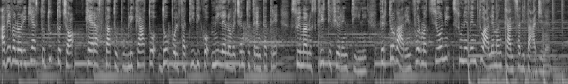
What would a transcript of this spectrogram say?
Avevano richiesto tutto ciò che era stato pubblicato dopo il fatidico 1933 sui manoscritti fiorentini per trovare informazioni su un'eventuale mancanza di pagine.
